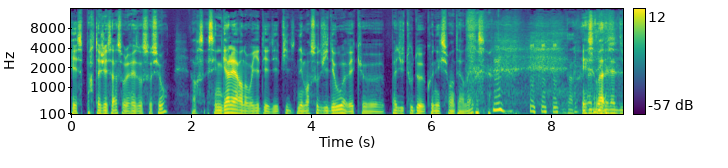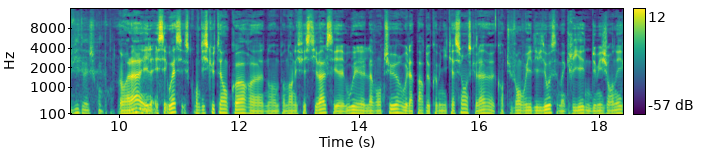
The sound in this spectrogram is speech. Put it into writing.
Et partageait ça sur les réseaux sociaux. Alors c'est une galère hein, d'envoyer des, des, petits, des morceaux de vidéo avec euh, pas du tout de connexion internet. et ça la vide, ouais, je comprends. Voilà, et, et c'est ouais, c'est ce qu'on discutait encore euh, dans, pendant les festivals, c'est où est l'aventure, où est la part de communication, parce que là, quand tu veux envoyer des vidéos, ça m'a grillé une demi-journée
